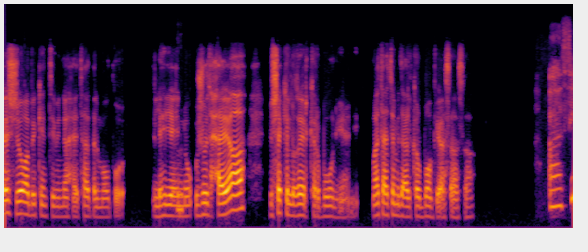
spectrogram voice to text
إيش جوابك أنت من ناحية هذا الموضوع؟ اللي هي إنه وجود حياة بشكل غير كربوني يعني ما تعتمد على الكربون في أساسها. آه في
